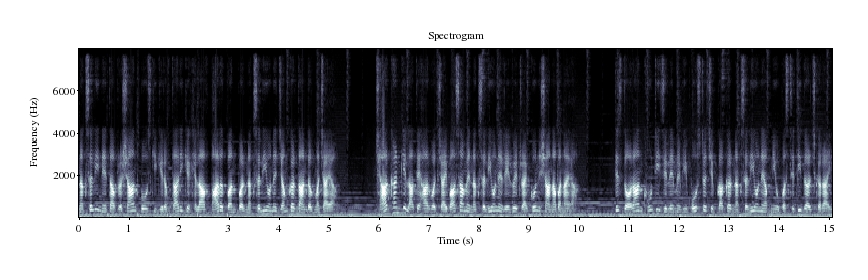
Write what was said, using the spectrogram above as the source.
नक्सली नेता प्रशांत बोस की गिरफ्तारी के खिलाफ भारत बंद पर नक्सलियों ने जमकर तांडव मचाया। झारखंड के लातेहार व चाईबासा में नक्सलियों ने रेलवे ट्रैक को निशाना बनाया। इस दौरान खूंटी ज़िले में भी पोस्टर चिपकाकर नक्सलियों ने अपनी उपस्थिति दर्ज कराई।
